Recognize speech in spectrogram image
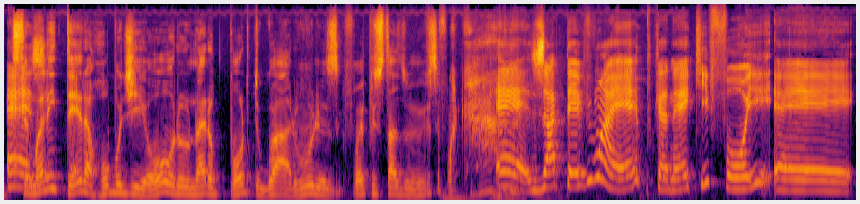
É, semana já- inteira, roubo de ouro no aeroporto Guarulhos, que foi para os Estados Unidos. Você fala, cara. É, já teve uma época, né, que foi. é,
